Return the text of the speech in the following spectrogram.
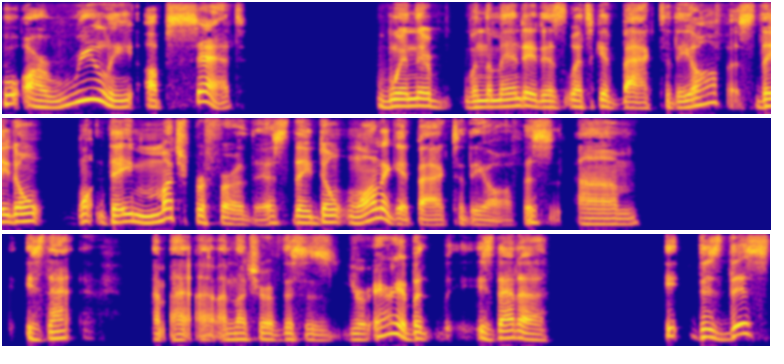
who are really upset when they're when the mandate is let's get back to the office. They don't want. They much prefer this. They don't want to get back to the office. Um, is that? I'm, I, I'm not sure if this is your area, but is that a? It, does this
